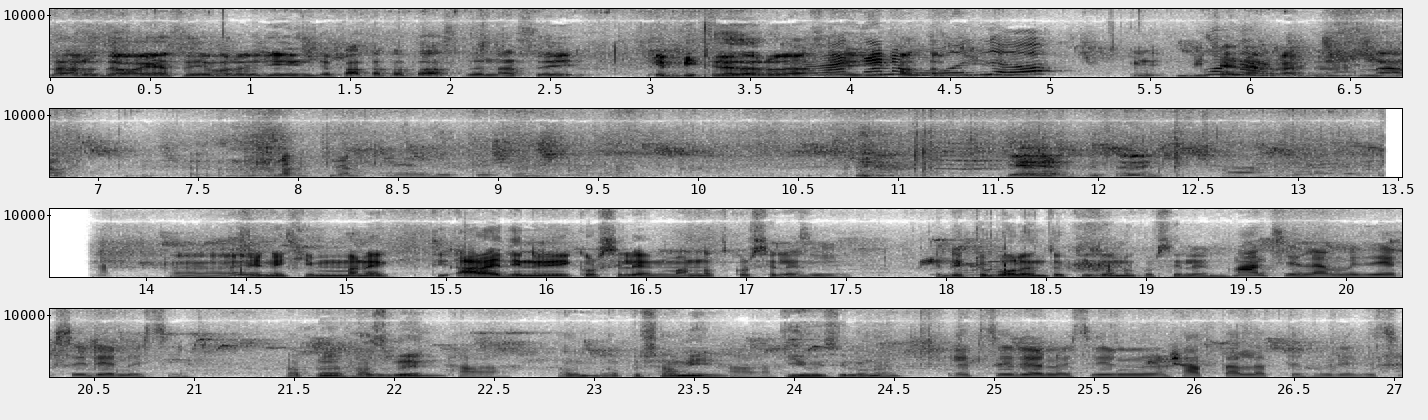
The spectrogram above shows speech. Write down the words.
দারু দেওয়া আছে এবার যে পাতা টাতা আছে না আছে এই ভিতরে দারু আছে এই যে পাতা লাগবে না। না রাখ, রাখ। এনে কি মানে আড়াই দিনেরই করছিলেন মান্নত করছিলেন? এটা একটু বলেন তো কি জন্য করছিলেন? মানছিলাম যে অ্যাক্সিডেন্ট হয়েছে। আপনার হাজবেন্ড হ্যাঁ। আপনার স্বামী? হ্যাঁ। কি হয়েছিল না? অ্যাক্সিডেন্ট হয়েছে সাততলাতে ঘুরে গেছি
